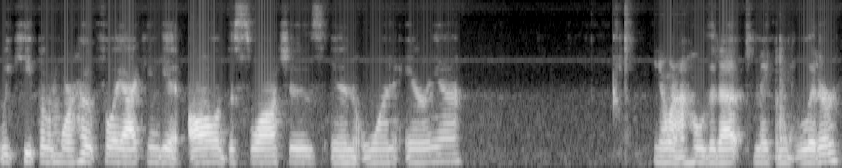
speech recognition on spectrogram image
we keep them more. Hopefully I can get all of the swatches in one area. You know, when I hold it up to make them glitter.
